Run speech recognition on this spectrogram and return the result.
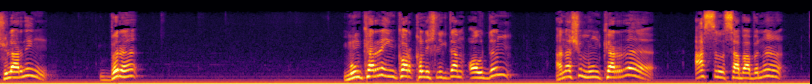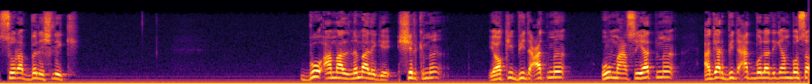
Shularning biri munkarni inkor qilishlikdan oldin ana shu munkarni asl sababini so'rab bilishlik. Bu amal nimaligi? Shirkmi yoki bid'atmi? U ma'siyatmi? Agar bid'at bo'ladigan bo'lsa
